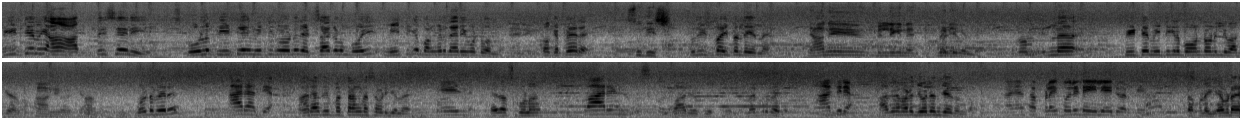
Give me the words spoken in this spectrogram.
പി ടി എ ആ അത് ശരി. സ്കൂളിൽ പി ടി എം മീറ്റിങ്ങിനോട് രക്ഷാക്കളും പോയി മീറ്റിംഗ് പങ്കെടുത്ത് നേരം ഇങ്ങോട്ട് വന്നു. ഓക്കെ പേര്? സുധീഷ്. സുധീഷ് ഭായി ഇപ്പം എന്ത് ചെയ്യുന്നത് ഞാൻ ബിൽഡിങ്ങിന്റെ ബിൽഡിങ്ങിന്റെ ഇപ്പം ഇന്ന് പി ടി എം മീറ്റിങ്ങിൽ പോകേണ്ടോണ്ടില്ല ബാക്കിയാണ് ആ ലീവാക്കാം മോളുടെ പേര്? ആരാധ്യ. ആരാധ്യ ഇപ്പൊ എത്രാം ക്ലാസ് പഠിക്കുന്നത് ഏതാ സ്കൂൾ മറ്റൊരു പേര്? ആതിര. ജോലി ചെയ്യുന്നുണ്ടോ? ആ, ഞാൻ സപ്ലൈക്കോൽ ഡെയിലി ആയിട്ട് വർക്ക് ചെയ്യും സപ്ലൈ എവിടെ?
